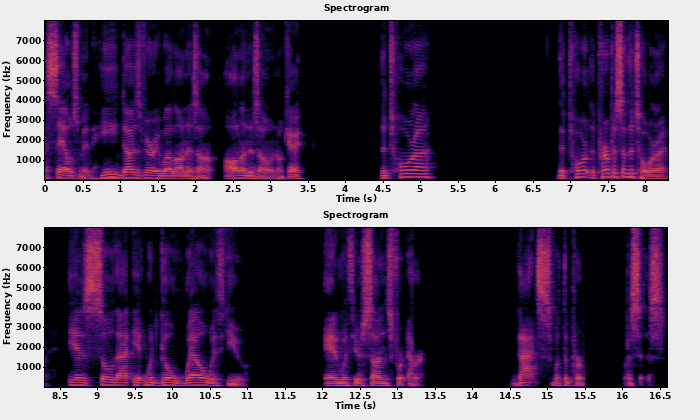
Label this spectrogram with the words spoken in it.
a salesman. He does very well on his own, all on his own. Okay, the Torah, the Torah, the purpose of the Torah is so that it would go well with you and with your sons forever. That's what the purpose is.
